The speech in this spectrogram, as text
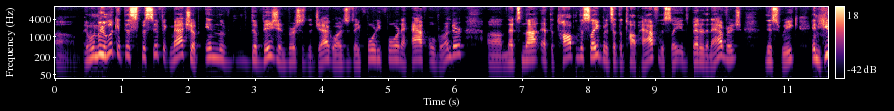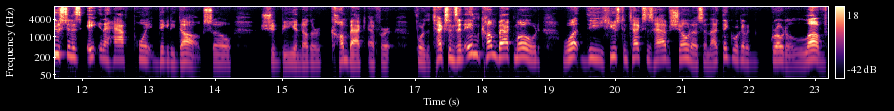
Um, and when we look at this specific matchup in the division versus the Jaguars, it's a 44 and a half over under. Um, that's not at the top of the slate, but it's at the top half of the slate. It's better than average this week. And Houston is eight and a half point diggity dogs. So, should be another comeback effort for the Texans. And in comeback mode, what the Houston Texans have shown us, and I think we're going to grow to love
